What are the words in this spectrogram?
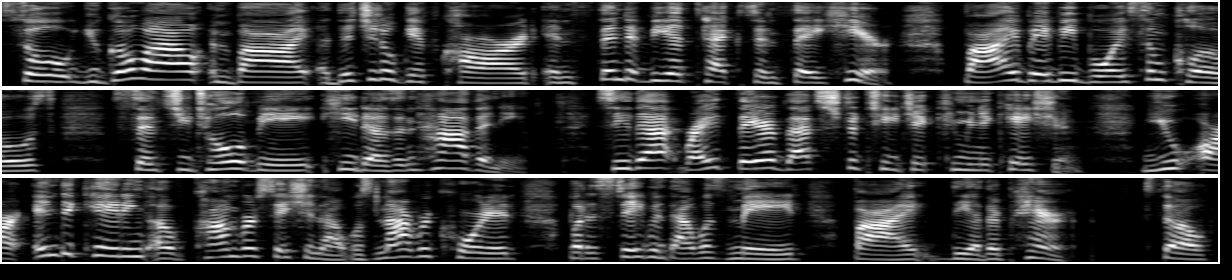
So you go out and buy a digital gift card and send it via text and say, Here, buy baby boy some clothes since you told me he doesn't have any. See that right there? That's strategic communication. You are indicating a conversation that was not recorded, but a statement that was made by the other parent. So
